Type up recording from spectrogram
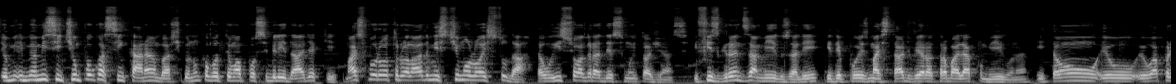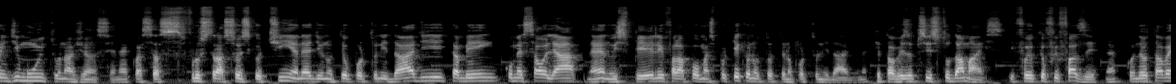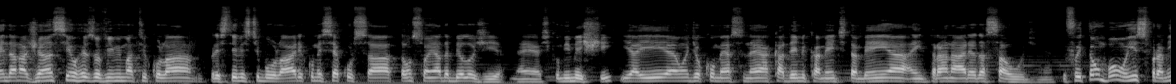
eu, eu me senti um pouco assim, caramba, acho que eu nunca vou ter uma possibilidade aqui. Mas por outro lado, me estimulou a estudar. Então isso eu agradeço muito a Janssen. E fiz grandes amigos ali, que depois, mais tarde, vieram a trabalhar comigo, né? Então eu, eu aprendi muito na Janssen, né? Com essas frustrações que eu tinha, né? De não ter oportunidade e também começar a olhar, né? No espelho e falar, pô, mas por que, que eu não tô tendo oportunidade, né? Porque talvez eu precise estudar mais. E foi o que eu fui fazer, né? Quando eu tava ainda na Janssen, eu resolvi me matricular, prestei vestibular e comecei a cursar a tão sonhada biologia, né? Acho que eu me mexi e aí é onde eu começo, né, academicamente também a, entrar na área da saúde, né? E foi tão bom isso para mim,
